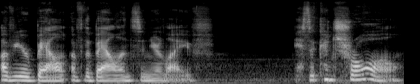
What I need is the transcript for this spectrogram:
of your bal- of the balance in your life? Is it control?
